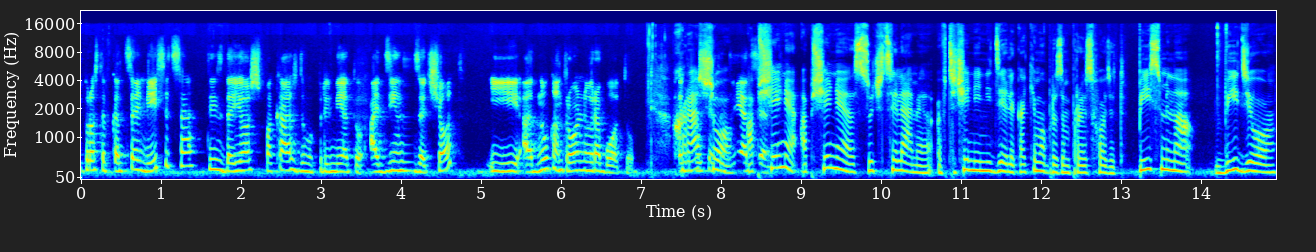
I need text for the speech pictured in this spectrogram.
просто в конце месяца ты сдаешь по каждому предмету один зачет и одну контрольную работу. Хорошо. Общение, общение с учителями в течение недели каким образом происходит? Письменно, видео?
